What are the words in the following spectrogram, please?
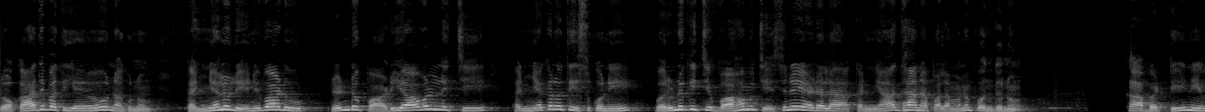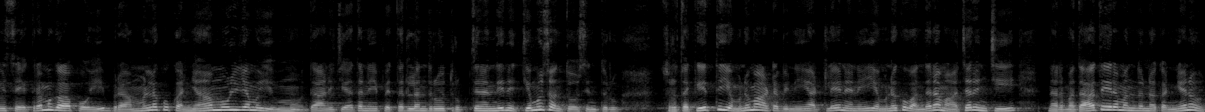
లోకాధిపతియు నగును. కన్యలు లేనివాడు రెండు పాడియావులనిచ్చి కన్యకను తీసుకొని వరుణుకిచ్చి వివాహము చేసిన ఎడల కన్యాదాన ఫలమును పొందును. కాబట్టి నీవు శీఘ్రముగా పోయి బ్రాహ్మణులకు కన్యామూల్యము ఇమ్ము దాని చేతని పితరులందరూ తృప్తినంది నిత్యము సంతోషింతురు. శృతకీర్తి యమున మాట విని అట్లేనని యమునకు వందనమాచరించి నర్మదా తీరమందున్న కన్యను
